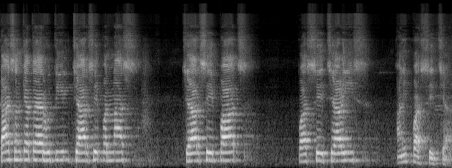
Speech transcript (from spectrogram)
काय संख्या तयार होतील? चारशे पन्नास चारशे पाच पाचशे चाळीस आणि पाचशे चार.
